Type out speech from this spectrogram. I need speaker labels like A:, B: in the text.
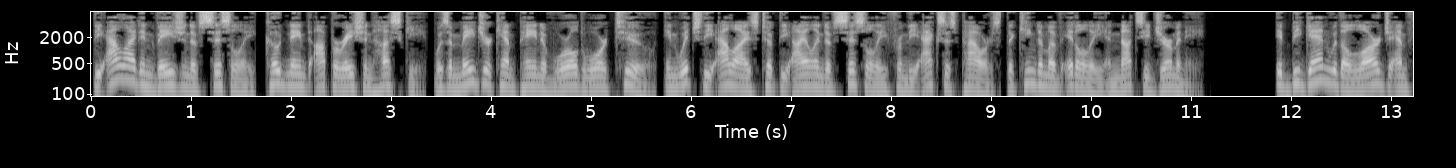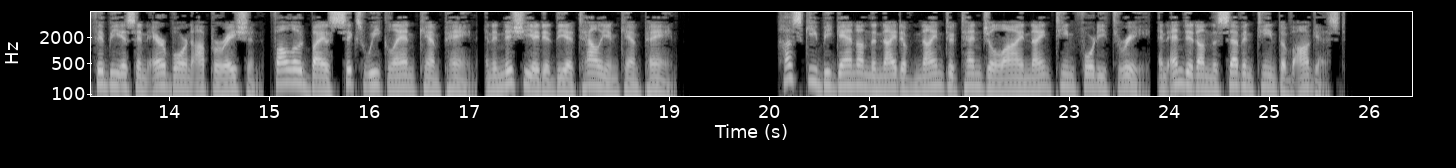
A: The Allied invasion of Sicily, codenamed Operation Husky, was a major campaign of World War II, in which the Allies took the island of Sicily from the Axis powers the Kingdom of Italy and Nazi Germany. It began with a large amphibious and airborne operation, followed by a six-week land campaign, and initiated the Italian campaign. Husky began on the night of 9–10 July 1943, and ended on 17 August.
